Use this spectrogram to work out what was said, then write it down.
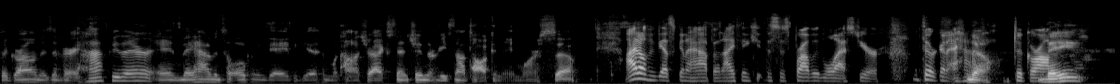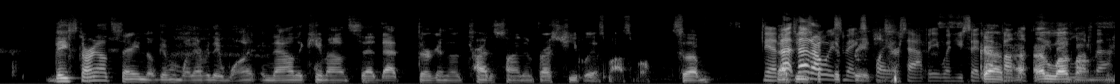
DeGrom isn't very happy there, and they have until opening day to give him a contract extension, or he's not talking anymore. So I don't think that's going to happen. I think this is probably the last year they're going to have no, Degrom. they they start out saying they'll give him whatever they want, and now they came out and said that they're gonna try to sign him for as cheaply as possible. So yeah, that that, that always makes get players happy when you say God, that I, publicly. I They love, love that.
